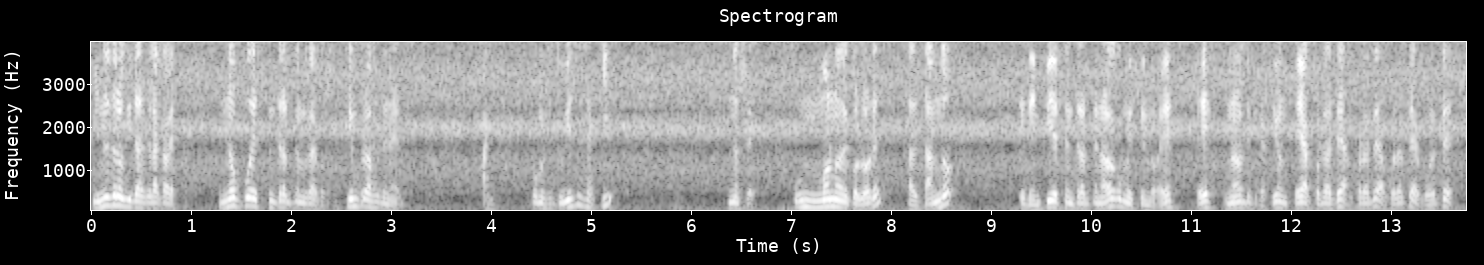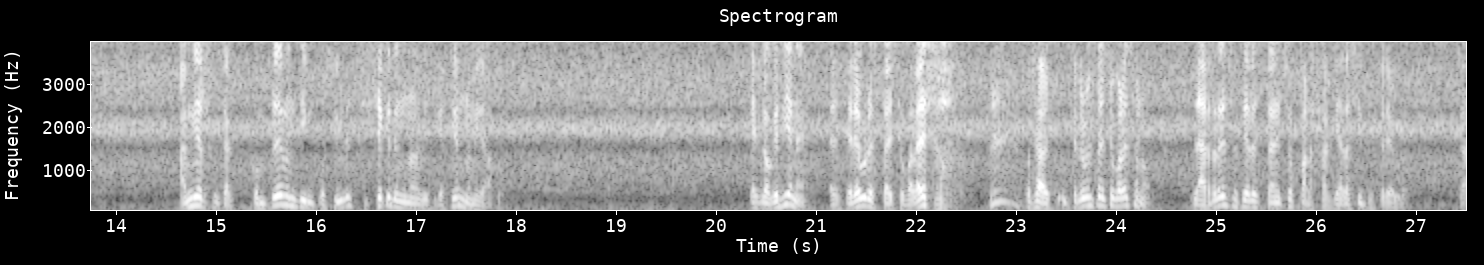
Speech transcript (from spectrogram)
Y no te lo quitas de la cabeza. No puedes centrarte en otra cosa. Siempre vas a tener, como si tuvieses aquí, no sé, un mono de colores saltando que te impide centrarte en algo como diciendo, eh, eh, una notificación, eh, acuérdate, acuérdate, acuérdate, acuérdate. A mí me resulta completamente imposible, si sé que tengo una notificación, no mirarlo. Es lo que tiene. El cerebro está hecho para eso. O sea, ¿el cerebro está hecho para eso no? Las redes sociales están hechas para hackear así tu cerebro. O sea,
